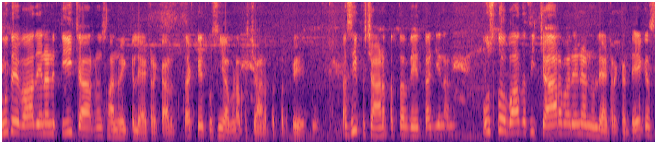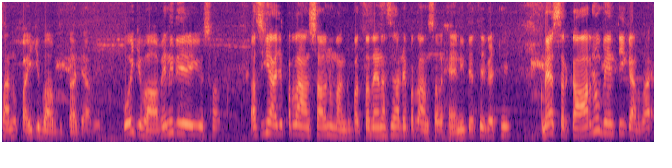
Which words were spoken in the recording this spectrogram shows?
ਉਹਦੇ ਬਾਅਦ ਇਹਨਾਂ ਨੇ 30 4 ਨੂੰ ਸਾਨੂੰ ਇੱਕ ਲੈਟਰ ਕੱਢ ਦਿੱਤਾ ਕਿ ਤੁਸੀਂ ਆਪਣਾ ਪਛਾਣ ਪੱਤਰ ਭੇਜ ਦਿਓ। ਅਸੀਂ ਪਛਾਣ ਪੱਤਰ ਦੇ ਦਿੱਤਾ ਜੀ ਇਹਨਾਂ ਨੂੰ। ਉਸ ਤੋਂ ਬਾਅਦ ਅਸੀਂ ਚਾਰ ਵਾਰ ਇਹਨਾਂ ਨੂੰ ਲੈਟਰ ਕੱਢੇ ਕਿ ਸਾਨੂੰ ਭਾਈ ਜਵਾਬ ਦਿੱਤਾ ਜਾਵੇ। ਕੋਈ ਜਵਾਬ ਹੀ ਨਹੀਂ ਦੇ ਰਹੀ ਉਸ ਸਾਹਿਬ ਅਸੀਂ ਅੱਜ ਪ੍ਰਧਾਨ ਸਾਹਿਬ ਨੂੰ ਮੰਗ ਪੱਤਰ ਦੇਣਾ ਸੀ, ਸਾਡੇ ਪ੍ਰਧਾਨ ਸਾਹਿਬ ਹੈ ਨਹੀਂ ਤੇ ਇੱਥੇ ਬੈਠੇ। ਮੈਂ ਸਰਕਾਰ ਨੂੰ ਬੇਨਤੀ ਕਰਦਾ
